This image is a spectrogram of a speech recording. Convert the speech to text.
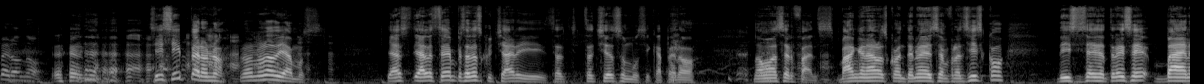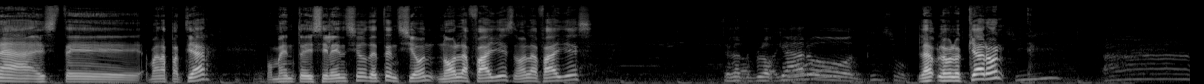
pero no. Sí, sí, pero no. No, no lo odiamos. Ya, ya lo estoy empezando a escuchar y está, está chida su música, pero no vamos a ser fans. Van a ganar los 49 de San Francisco, 16 a 13. Van a, este, van a patear. Momento de silencio, de tensión. No la falles, no la falles. Se la bloquearon. ¿Qué hizo? ¿La, la bloquearon? Sí. Ah,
